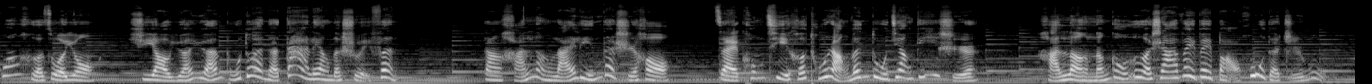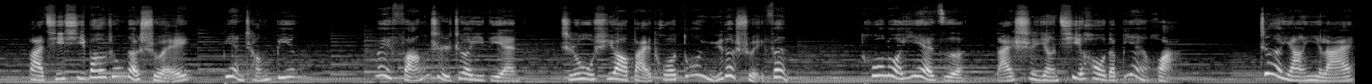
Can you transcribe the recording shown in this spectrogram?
光合作用需要源源不断的大量的水分。当寒冷来临的时候，在空气和土壤温度降低时，寒冷能够扼杀未被保护的植物，把其细胞中的水变成冰。为防止这一点，植物需要摆脱多余的水分，脱落叶子来适应气候的变化。这样一来，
